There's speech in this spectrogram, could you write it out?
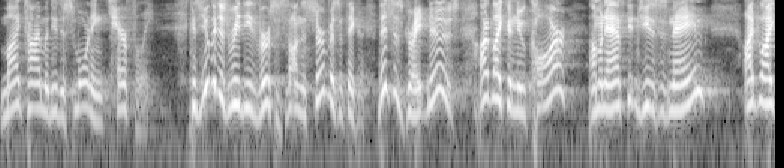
my time with you this morning carefully, Because you could just read these verses on the surface and think, this is great news. I'd like a new car. I'm going to ask it in Jesus' name. I'd like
